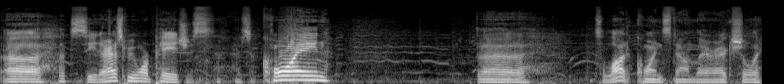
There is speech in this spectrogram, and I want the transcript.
Uh, let's see. There has to be more pages. There's a coin. Uh, it's a lot of coins down there, actually.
